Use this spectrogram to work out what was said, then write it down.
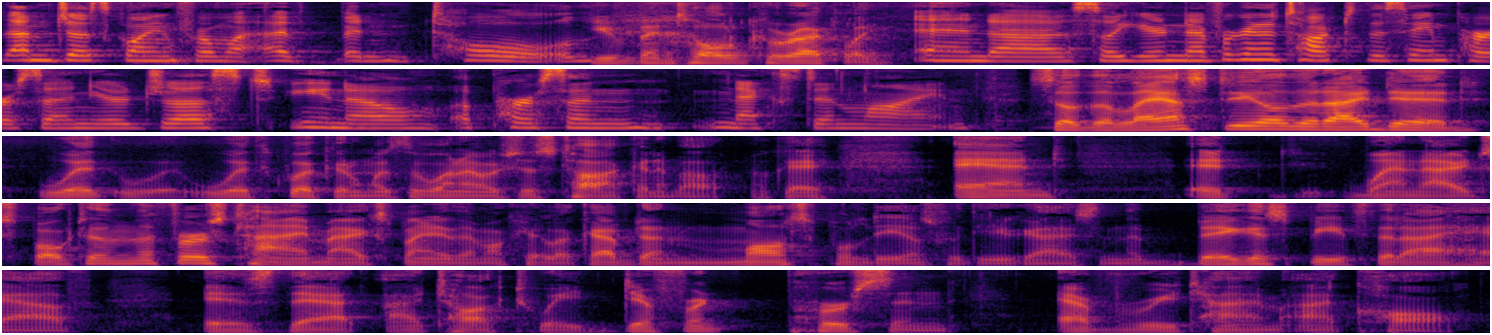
I'm just going from what I've been told. You've been told correctly. and uh, so you're never going to talk to the same person. You're just, you know, a person next in line. So the last deal that I did with with Quicken was the one I was just talking about. Okay, and it when I spoke to them the first time, I explained to them, okay, look, I've done multiple deals with you guys, and the biggest beef that I have is that I talk to a different person every time I call.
